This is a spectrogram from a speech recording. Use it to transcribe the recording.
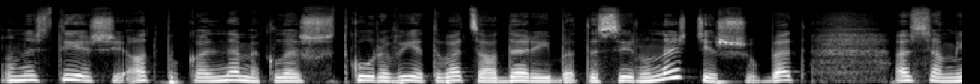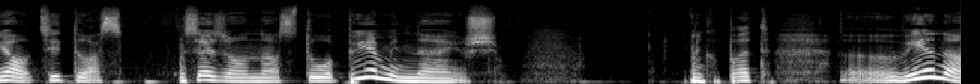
un es tieši atpakaļ nemeklēšu, kura vieta vecā derība tas ir un nešķiršu, bet esam jau citās sezonās to pieminējuši. Ka pat vienā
